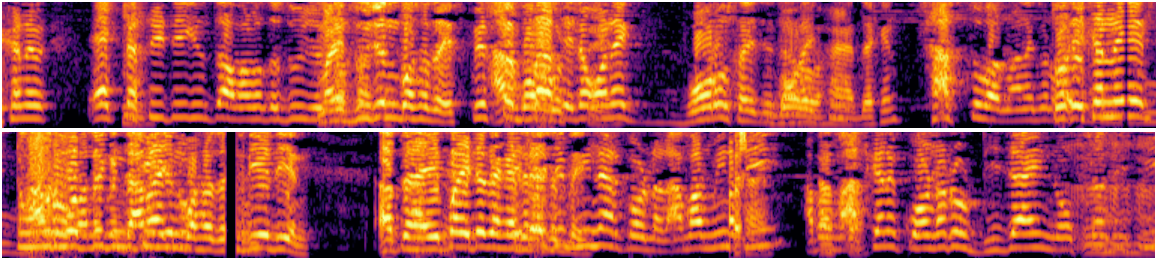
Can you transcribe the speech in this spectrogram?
এখানে একটা সিটি কিন্তু আমার মতো দুইজন মানে দুজন। বসা যায় স্পেসটা বড় এটা অনেক বড় সাইজের বড় হ্যাঁ দেখেন। স্বাস্থ্যবান মানে তো এখানে টুর মধ্যে কিন্তু তিনজন বসা যায় দিয়ে দিন। আচ্ছা হ্যাঁ এরপর এটা দেখা যাবে মিনার কর্নার। আমার মিনারি আবার আচ্ছা। মাঝখানে কর্নারও ডিজাইন নকশা দিছি।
